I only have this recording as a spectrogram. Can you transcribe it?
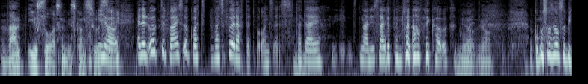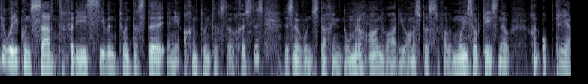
werkesel as 'n mens kan so ja, sê. Ja. En dit ook dit wys ook wat wat voorreg dit vir ons is dat hmm. hy na die suidepunt van Afrika ook gekom ja, het. Ja, ja. Kom ons gesels 'n bietjie oor die konsert vir die 27ste en die 28ste Augustus. Dis nou Woensdag en Donderdag aand waar die Johannesburg Filharmoniese Orkees nou gaan optree.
